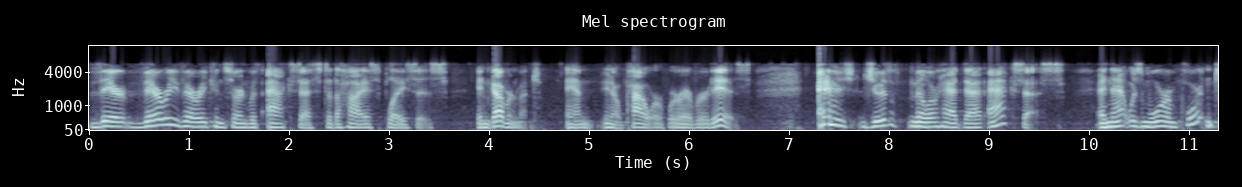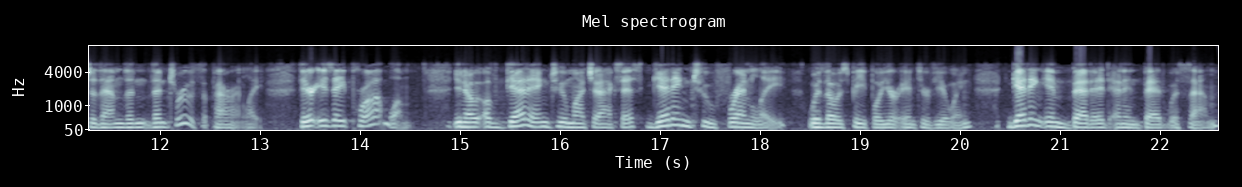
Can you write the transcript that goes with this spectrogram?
they're very, very concerned with access to the highest places in government and, you know, power wherever it is. Judith Miller had that access. And that was more important to them than, than truth, apparently. There is a problem, you know, of getting too much access, getting too friendly with those people you're interviewing, getting embedded and in bed with them,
